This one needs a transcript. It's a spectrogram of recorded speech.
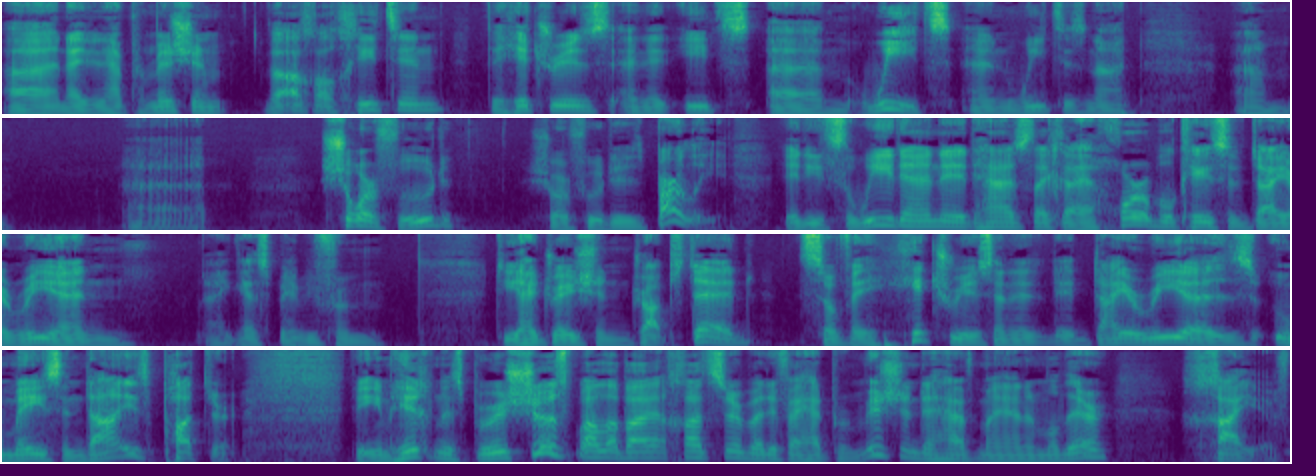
uh, and I didn't have permission, the achal chitin, the hitris, and it eats um, wheat, and wheat is not um, uh, shore food, Shore food is barley. It eats the wheat and it has like a horrible case of diarrhea and I guess maybe from dehydration drops dead. So vehitrius and it, diarrhea is umes and dies putter. But if I had permission to have my animal there, chayiv.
